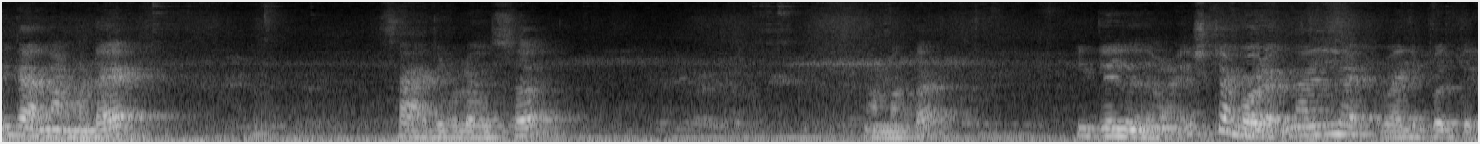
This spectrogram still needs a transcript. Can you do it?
ഇതാ നമ്മുടെ സാരി ബ്ലൗസ് നമുക്ക് ഇതിൽ നിന്ന് വേണം ഇഷ്ടം പോലെ നല്ല വലിപ്പത്തിൽ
